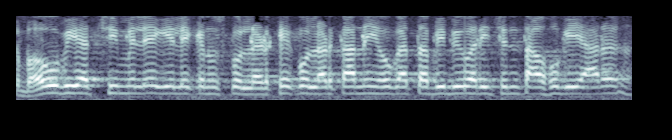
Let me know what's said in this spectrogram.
बहू भी अच्छी मिलेगी, लेकिन उसको लड़के को लड़का नहीं होगा, तभी भी वरी चिंता होगी यार।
